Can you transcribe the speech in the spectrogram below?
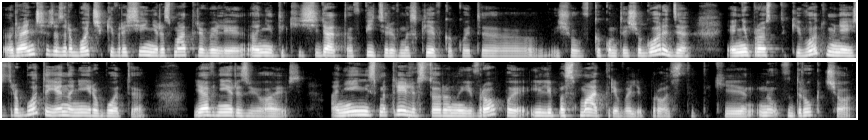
Раньше разработчики в России не рассматривали, они такие сидят там в Питере, в Москве, в какой-то еще в каком-то еще городе, и они просто такие, вот у меня есть работа, я на ней работаю, я в ней развиваюсь. Они не смотрели в сторону Европы или посматривали просто такие, ну вдруг что.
